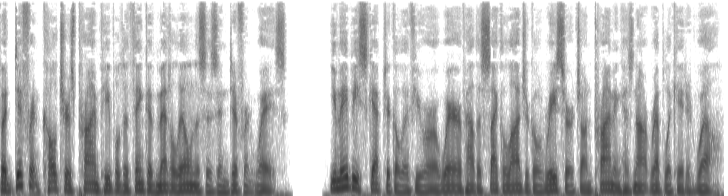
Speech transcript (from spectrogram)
But different cultures prime people to think of mental illnesses in different ways. You may be skeptical if you are aware of how the psychological research on priming has not replicated well.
